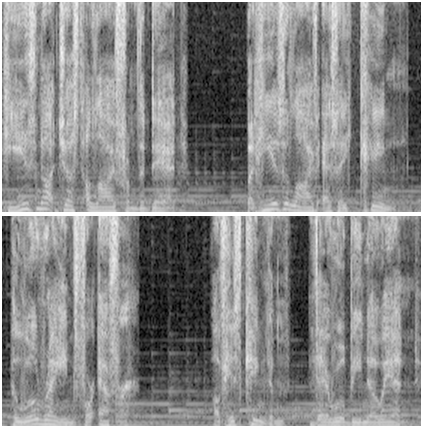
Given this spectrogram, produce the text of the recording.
He is not just alive from the dead, but he is alive as a king who will reign forever. Of his kingdom, there will be no end.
